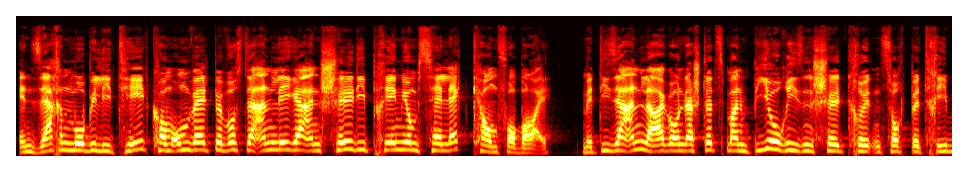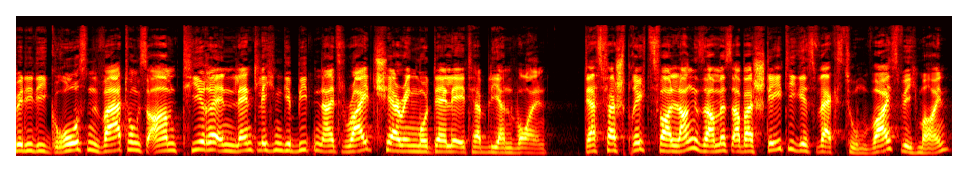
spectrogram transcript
In Sachen Mobilität kommen umweltbewusste Anleger an Schildi Premium Select kaum vorbei. Mit dieser Anlage unterstützt man Bioriesenschildkrötenzuchtbetriebe, die die großen wartungsarmen Tiere in ländlichen Gebieten als Ridesharing-Modelle etablieren wollen. Das verspricht zwar langsames, aber stetiges Wachstum. Weißt, wie ich mein?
